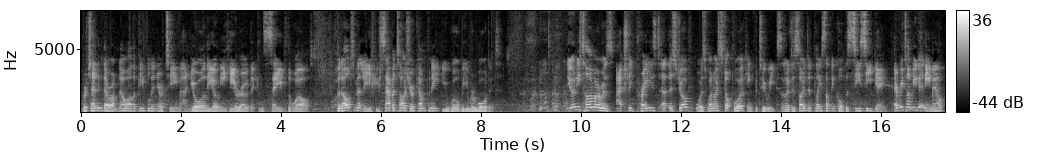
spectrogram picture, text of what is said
pretending there are no other people in your team and you're the only hero that can save the world. But ultimately, if you sabotage your company, you will be rewarded. The only time I was actually praised at this job was when I stopped working for two weeks and I decided to play something called the CC game. Every time you get an email,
